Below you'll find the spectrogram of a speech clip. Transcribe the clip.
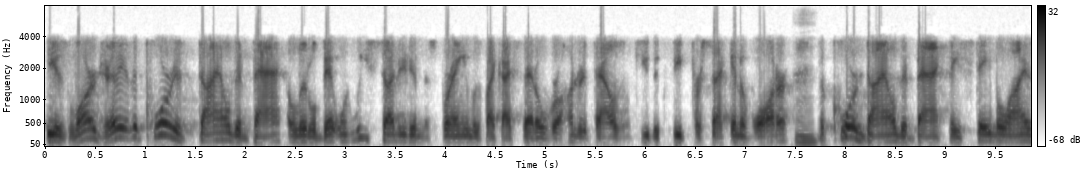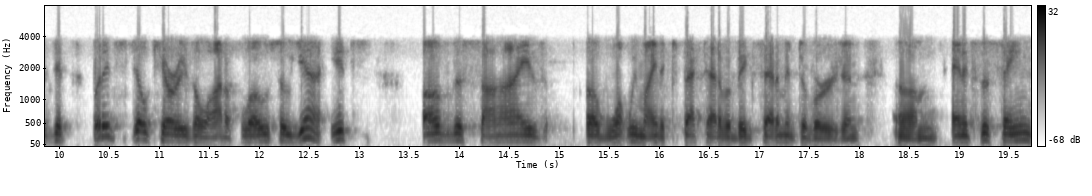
is larger. The Corps has dialed it back a little bit. When we studied in the spring, it was like I said, over 100,000 cubic feet per second of water. Mm. The Corps dialed it back. They stabilized it, but it still carries a lot of flow. So yeah, it's of the size of what we might expect out of a big sediment diversion, um, and it's the same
